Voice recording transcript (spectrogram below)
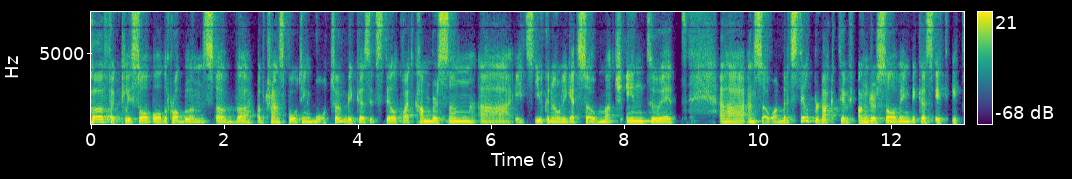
perfectly solve all the problems of uh, of transporting water because it's still quite cumbersome. Uh, it's you can only get so much into it, uh, and so on. But it's still productive undersolving because it it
